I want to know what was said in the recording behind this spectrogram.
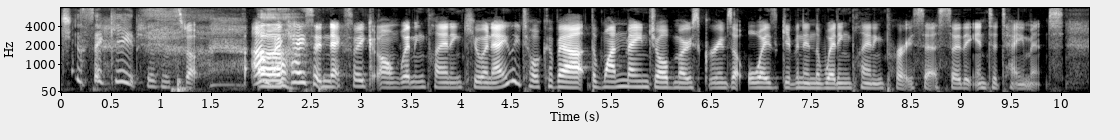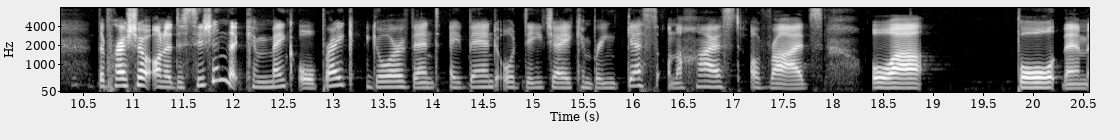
She's so cute. She doesn't stop. Um, okay, so next week on wedding planning Q and A, we talk about the one main job most grooms are always given in the wedding planning process. So the entertainment, the pressure on a decision that can make or break your event. A band or DJ can bring guests on the highest of rides, or bore them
